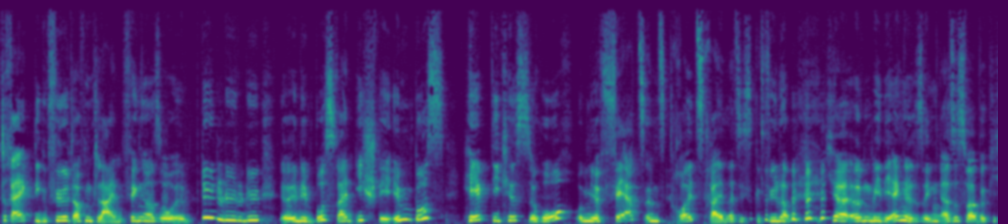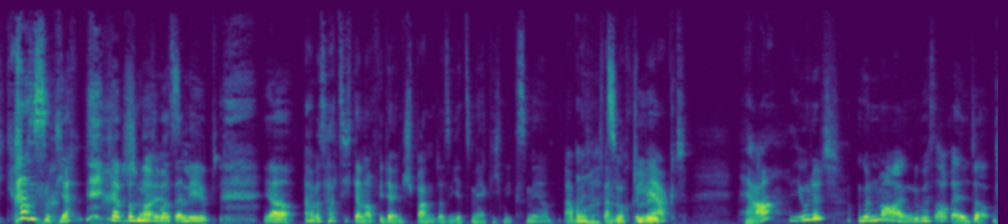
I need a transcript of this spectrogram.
trägt die gefühlt auf dem kleinen Finger so im Düdelüdelü in den Bus rein. Ich stehe im Bus, heb die Kiste hoch und mir fährt's ins Kreuz rein, dass ich das Gefühl habe, ich höre irgendwie die Engel singen. Also es war wirklich krass. Ich habe ich hab noch nie sowas erlebt. Ja, aber es hat sich dann auch wieder entspannt. Also jetzt merke ich nichts mehr. Aber ich Oh, habe dann doch gemerkt, ja, Judith, guten Morgen, du bist auch älter.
